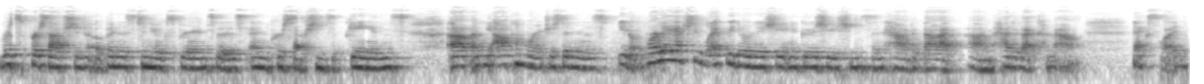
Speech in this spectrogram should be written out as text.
risk perception, openness to new experiences, and perceptions of gains. Um, and the outcome we're interested in is, you know, were they actually likely to initiate negotiations, and how did that um, how did that come out? Next slide.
